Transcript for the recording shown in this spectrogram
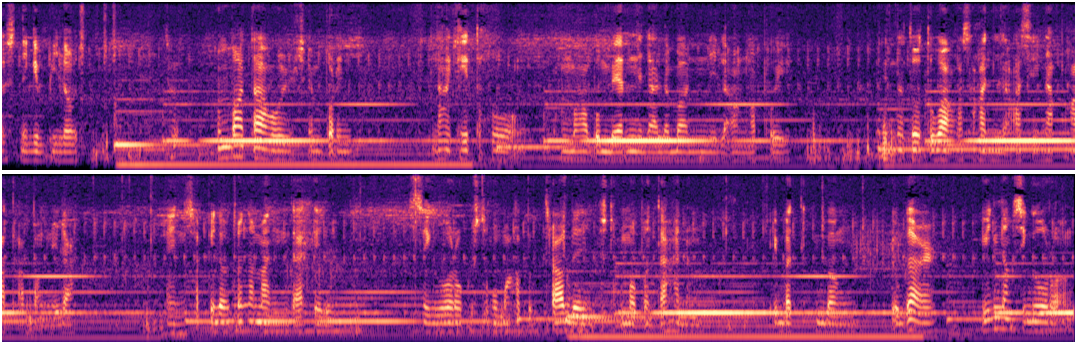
tapos naging piloto. So, nung bata ako, siyempre nakikita ko ang mga bumbero nilalabanan nila ang apoy. Natutuwa ako sa kanila kasi napakatapang nila. And sa piloto naman dahil siguro gusto ko makapag-travel, gusto ko mapuntahan ng iba't ibang lugar. Yun lang siguro ang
